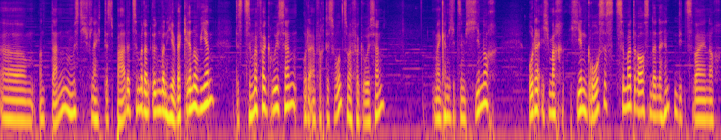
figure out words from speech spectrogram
Ähm, und dann müsste ich vielleicht das Badezimmer dann irgendwann hier wegrenovieren, das Zimmer vergrößern oder einfach das Wohnzimmer vergrößern. Und dann kann ich jetzt nämlich hier noch... Oder ich mache hier ein großes Zimmer draußen, dann da hinten die zwei noch...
